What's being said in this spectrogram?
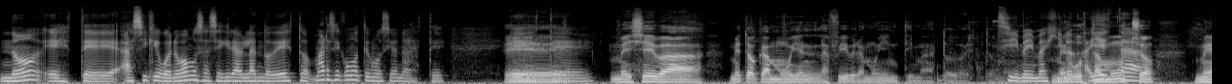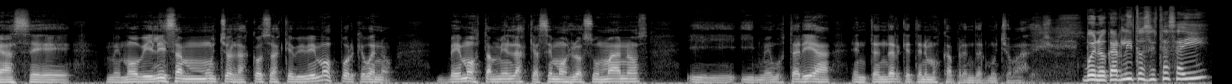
¿no? Este, así que bueno, vamos a seguir hablando de esto. Marce, ¿cómo te emocionaste? Eh, Este, Me lleva, me toca muy en la fibra muy íntima todo esto. Sí, me imagino. Me gusta mucho, me hace, me movilizan mucho las cosas que vivimos porque bueno, vemos también las que hacemos los humanos y, y me gustaría entender que tenemos que aprender mucho más de ellos. Bueno, Carlitos, ¿estás ahí?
